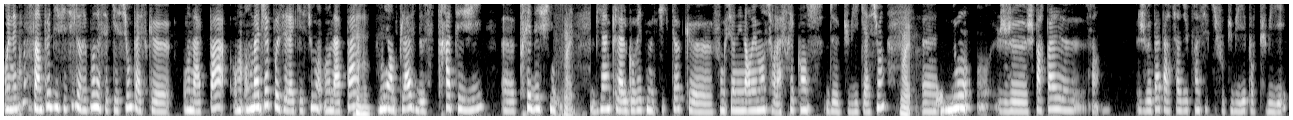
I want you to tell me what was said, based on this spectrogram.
Honnêtement, c'est un peu difficile de répondre à cette question parce que on n'a pas, on m'a déjà posé la question, on n'a pas mis en place de stratégie euh, prédéfinie. Bien que l'algorithme TikTok euh, fonctionne énormément sur la fréquence de publication, euh, nous, je ne pars pas, enfin, je veux pas partir du principe qu'il faut publier pour publier.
